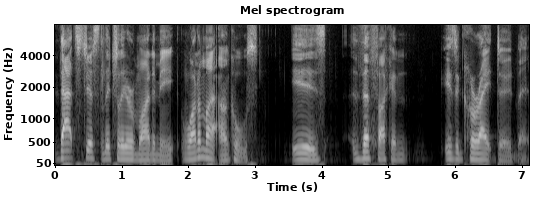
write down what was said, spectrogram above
that's just literally reminded me. One of my uncles is the fucking is a great dude, man.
